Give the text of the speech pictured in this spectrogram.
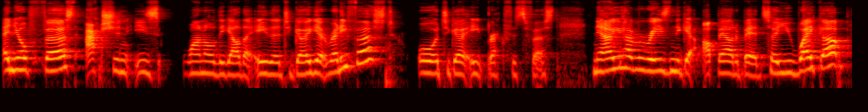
And your first action is one or the other, either to go get ready first or to go eat breakfast first. Now you have a reason to get up out of bed. So you wake up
